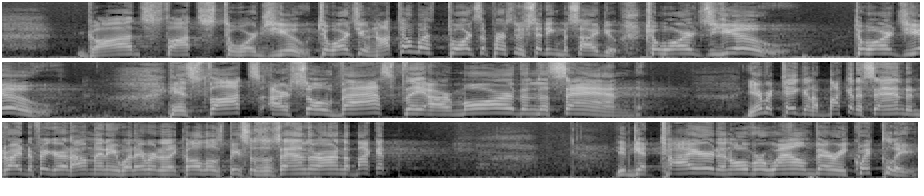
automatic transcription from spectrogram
God's thoughts towards you, towards you, not to, towards the person who's sitting beside you, towards you, towards you. His thoughts are so vast, they are more than the sand. You ever taken a bucket of sand and tried to figure out how many, whatever do they call those pieces of sand there are in the bucket? You'd get tired and overwhelmed very quickly.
